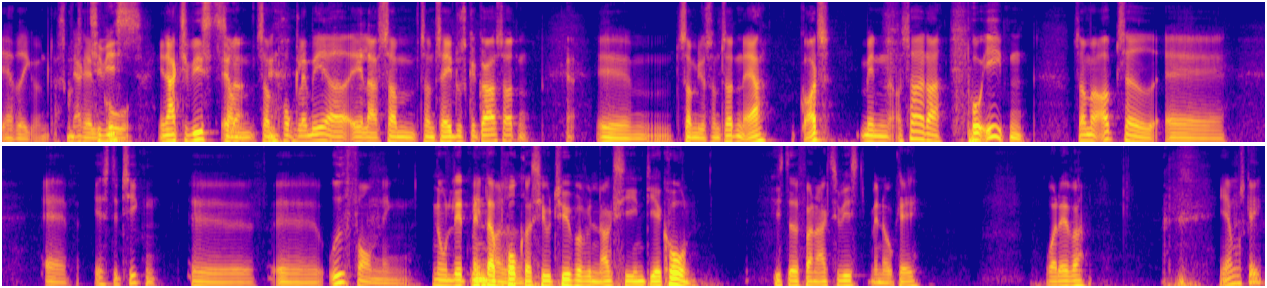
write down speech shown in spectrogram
jeg ved ikke, hvem der en skulle tale aktivist. god. En aktivist, som, Eller- som proklamerede, eller som, som sagde, du skal gøre sådan. Ja. Øhm, som jo som sådan er godt. Men, og så er der poeten, som er optaget af, af æstetikken, øh, øh, udformningen. Nogle lidt mindre Indholdet. progressive typer vil nok sige en diakon, i stedet for en aktivist, men okay. Whatever. Ja, måske.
